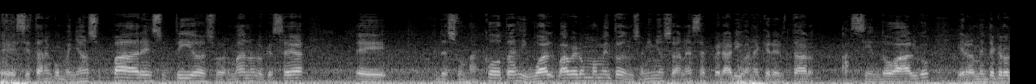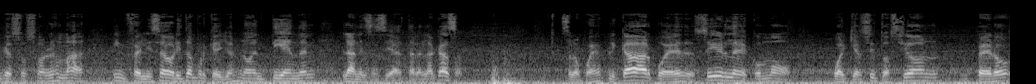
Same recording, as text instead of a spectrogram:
eh, si están acompañados de sus padres, de sus tíos, de sus hermanos, lo que sea. Eh, de sus mascotas, igual va a haber un momento donde esos niños se van a desesperar y van a querer estar haciendo algo y realmente creo que esos son los más infelices ahorita porque ellos no entienden la necesidad de estar en la casa. Se lo puedes explicar, puedes decirles, es como cualquier situación, pero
